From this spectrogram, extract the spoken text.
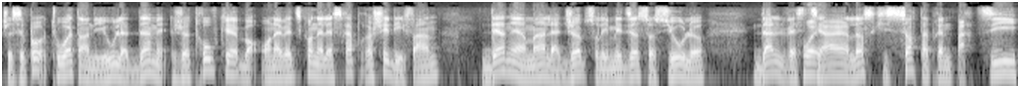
Je sais pas, toi, t'en es où là-dedans, mais je trouve que, bon, on avait dit qu'on allait se rapprocher des fans. Dernièrement, la job sur les médias sociaux, là, dans le vestiaire, lorsqu'ils sortent après une partie,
